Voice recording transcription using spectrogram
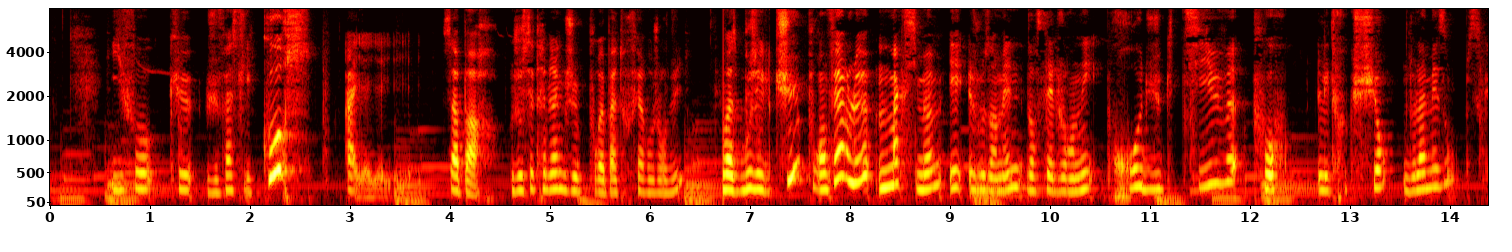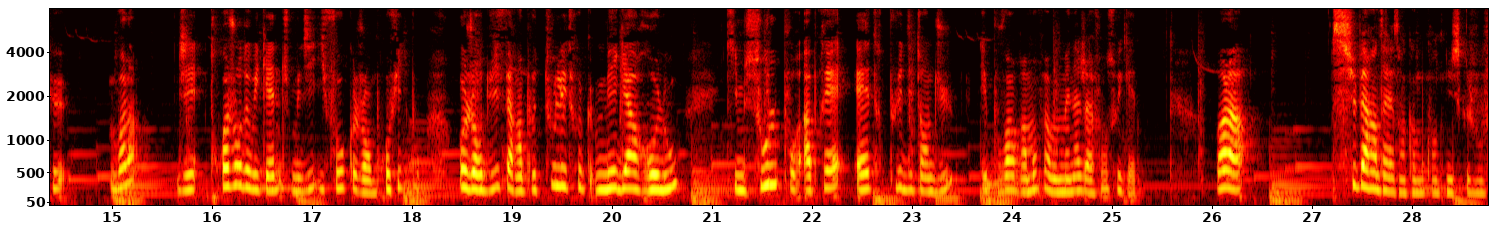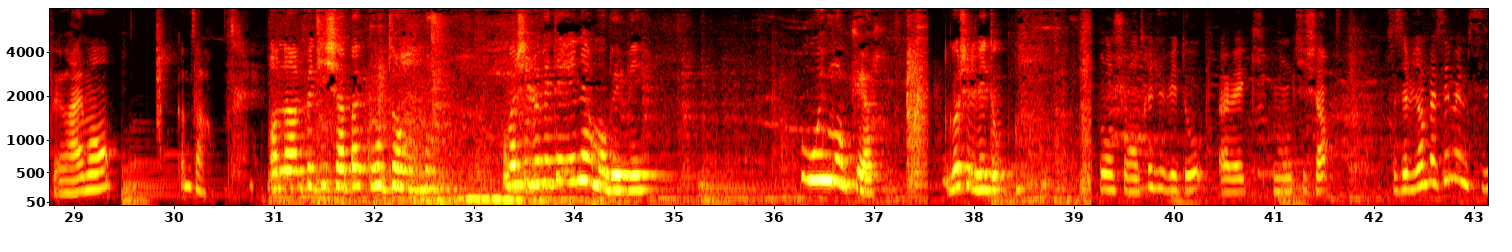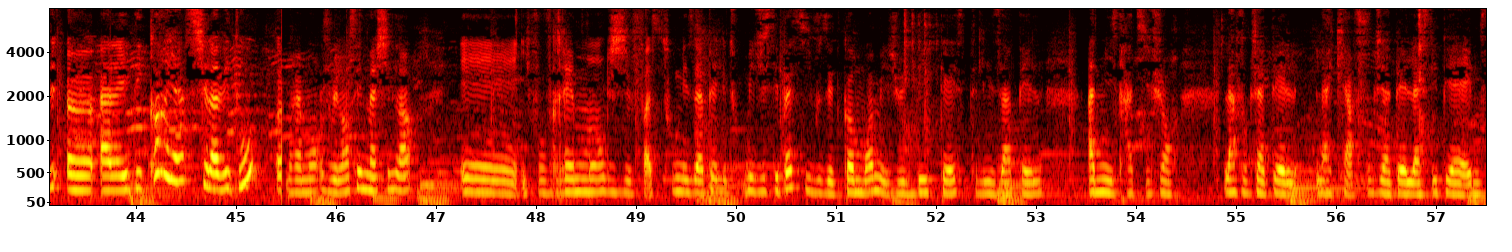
Il faut que je fasse les courses. Aïe, aïe, aïe, aïe. Ça part. Je sais très bien que je pourrais pas tout faire aujourd'hui. On va se bouger le cul pour en faire le maximum. Et je vous emmène dans cette journée productive pour les trucs chiants de la maison. Parce que, voilà, j'ai trois jours de week-end. Je me dis, il faut que j'en profite pour aujourd'hui faire un peu tous les trucs méga relous qui me saoulent pour après être plus détendue et pouvoir vraiment faire mon ménage à fond ce week-end. Voilà. Super intéressant comme contenu ce que je vous fais. Vraiment comme ça. On a un petit chat pas content. On va chez le vétérinaire, mon bébé. Oui, mon cœur? Go chez le veto. Bon, je suis rentrée du veto avec mon petit chat. Ça s'est bien passé même si euh, elle a été coriace chez la veto. Euh, vraiment, je vais lancer une machine là et il faut vraiment que je fasse tous mes appels et tout. Mais je sais pas si vous êtes comme moi, mais je déteste les appels administratifs. Genre, là, faut que j'appelle la CAF, faut que j'appelle la CPAM.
